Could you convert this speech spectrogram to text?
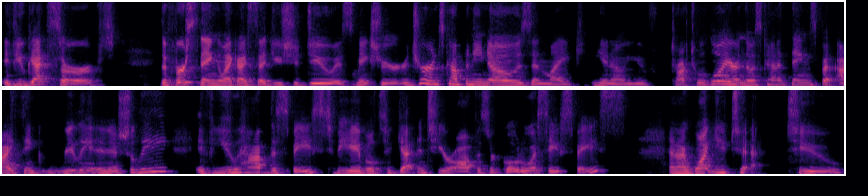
if you get served, the first thing like i said you should do is make sure your insurance company knows and like you know you've talked to a lawyer and those kind of things. But i think really initially if you have the space to be able to get into your office or go to a safe space and i want you to to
